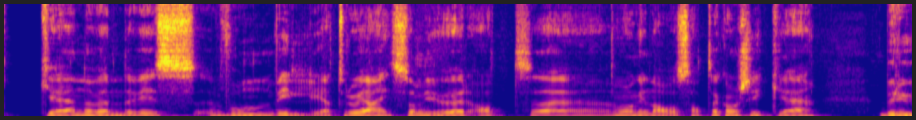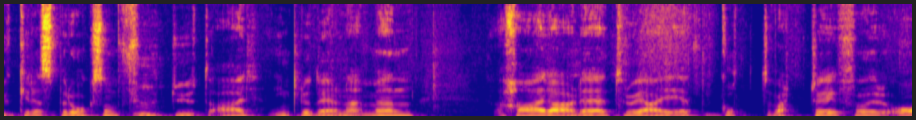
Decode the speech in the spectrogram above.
ikke nødvendigvis vond vilje, tror jeg, som gjør at eh, mange Nav-ansatte kanskje ikke bruker et språk som fullt ut er inkluderende. men her er det, tror jeg, et godt verktøy for å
